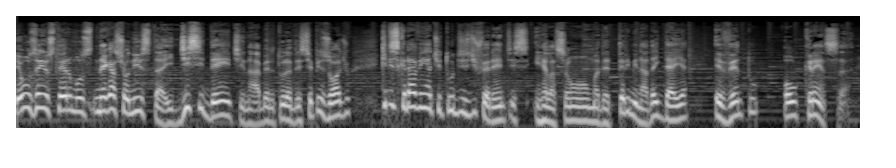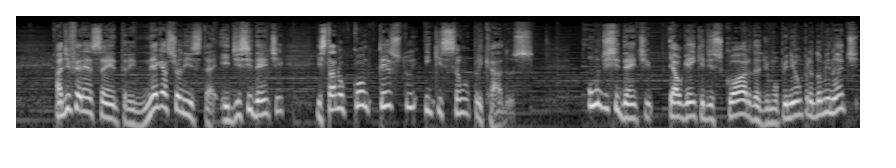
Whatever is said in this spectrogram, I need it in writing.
Eu usei os termos negacionista e dissidente na abertura deste episódio, que descrevem atitudes diferentes em relação a uma determinada ideia, evento ou crença. A diferença entre negacionista e dissidente está no contexto em que são aplicados. Um dissidente é alguém que discorda de uma opinião predominante,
